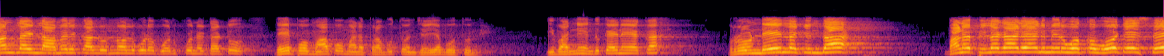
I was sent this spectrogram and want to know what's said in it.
ఆన్లైన్లో అమెరికాలో ఉన్నోళ్ళు కూడా కొనుక్కునేటట్టు రేపో మాపో మన ప్రభుత్వం చేయబోతుంది. ఇవన్నీ ఎందుకైనా అక్క? రెండేళ్ళ కింద మన పిల్లగాడే అని మీరు ఒక్క ఓటేస్తే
